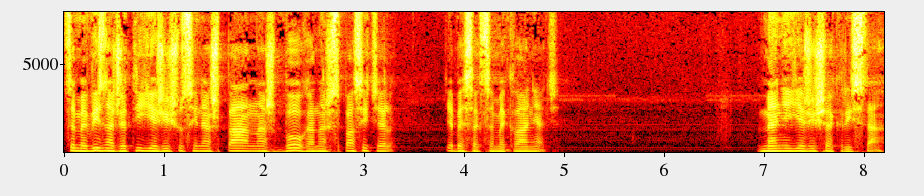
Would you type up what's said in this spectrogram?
Chceme vyznať, že Ty, Ježišu, si náš Pán, náš Boh a náš Spasiteľ. Tebe sa chceme kláňať. V mene Ježiša Krista,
